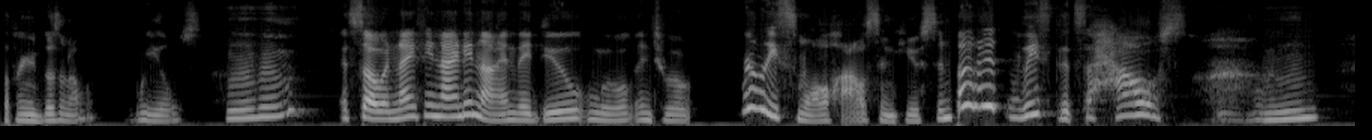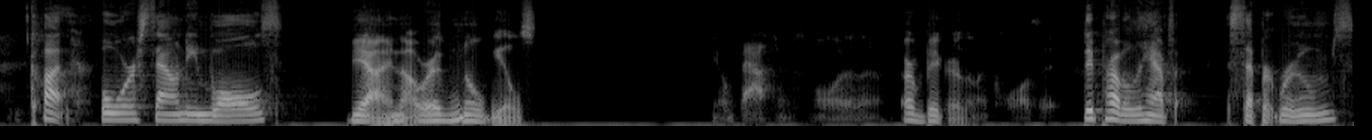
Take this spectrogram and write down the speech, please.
Something that doesn't have wheels. Mm-hmm. And so in 1999, they do move into a really small house in Houston, but at least it's a house. hmm Cut four sounding walls. Yeah, I know. Or no wheels. You know, bathroom smaller than or bigger than a closet. They probably have separate rooms.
